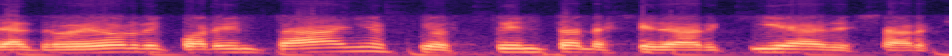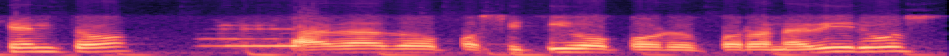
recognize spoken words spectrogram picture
de alrededor de 40 años que ostenta la jerarquía de sargento ha dado positivo por coronavirus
